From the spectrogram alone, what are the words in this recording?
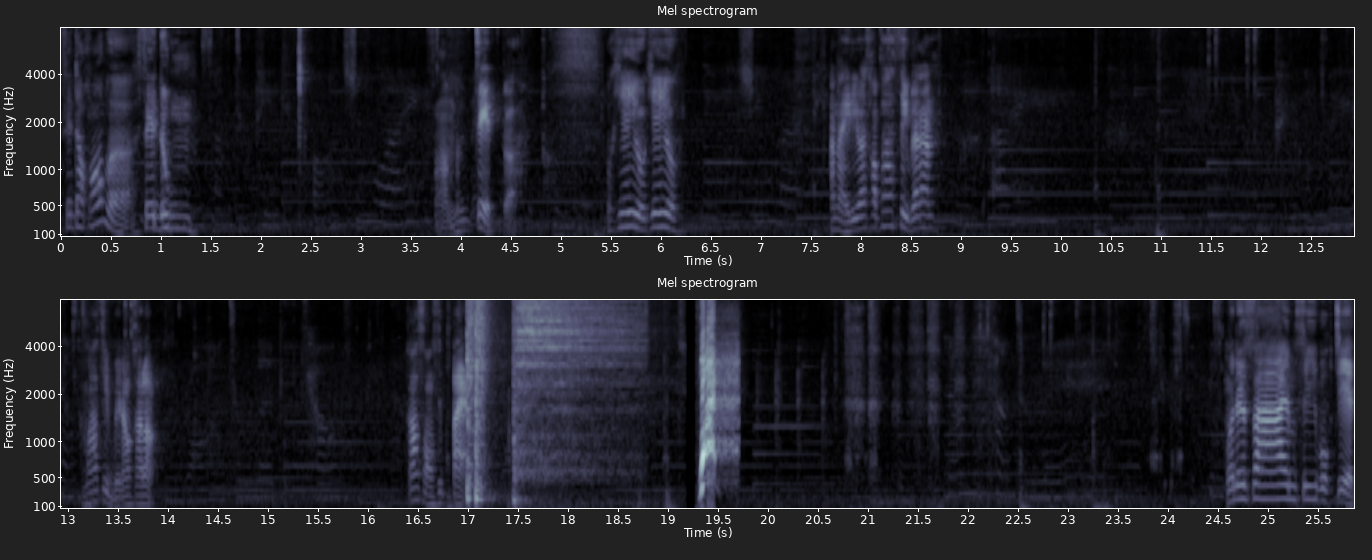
เซดอกเหรอเซดุมสามพันเจ็ดว่ะโอเคอยู่โอเคอยู่ อันไหนดีวะท็อปห้าสิบแล้วกันห้าสิบไม่ต้องคัดหรอกเก้าสองสิบแปด วันเดอร์ซาเอ็มซีบวกเจ็ด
